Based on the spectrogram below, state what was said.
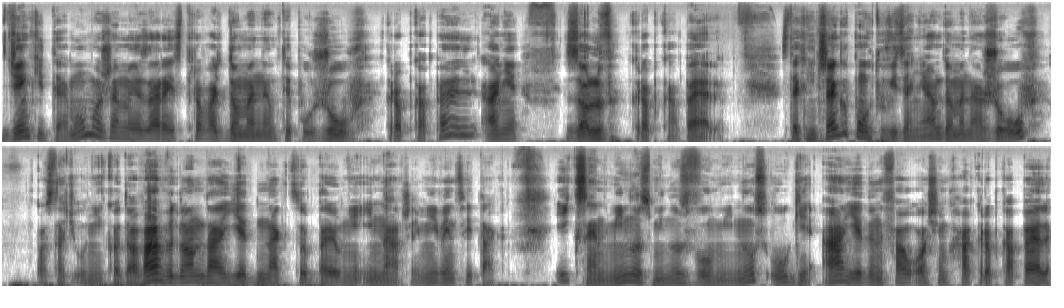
Dzięki temu możemy zarejestrować domenę typu żółw.pl, a nie zolw.pl. Z technicznego punktu widzenia domena żółw postać unikodowa wygląda jednak zupełnie inaczej, mniej więcej tak. xn minus minus w minus uga 1v8h.pl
